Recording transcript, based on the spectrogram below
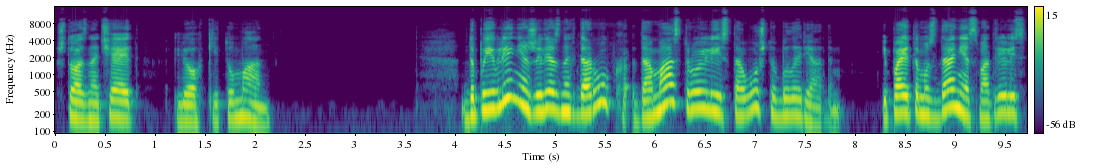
что означает «легкий туман». До появления железных дорог дома строили из того, что было рядом, и поэтому здания смотрелись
